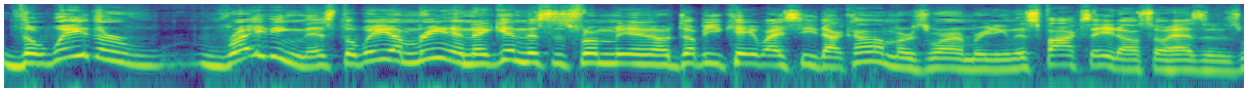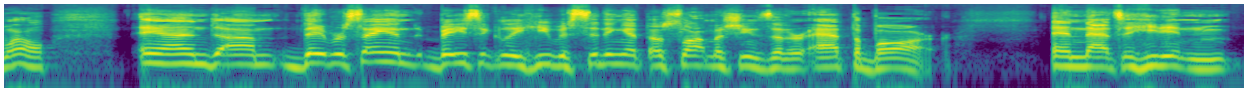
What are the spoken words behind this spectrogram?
the way they're writing this, the way I'm reading, and again, this is from you know WKYC.com is where I'm reading this. Fox 8 also has it as well. And um, they were saying basically he was sitting at those slot machines that are at the bar, and that's he didn't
